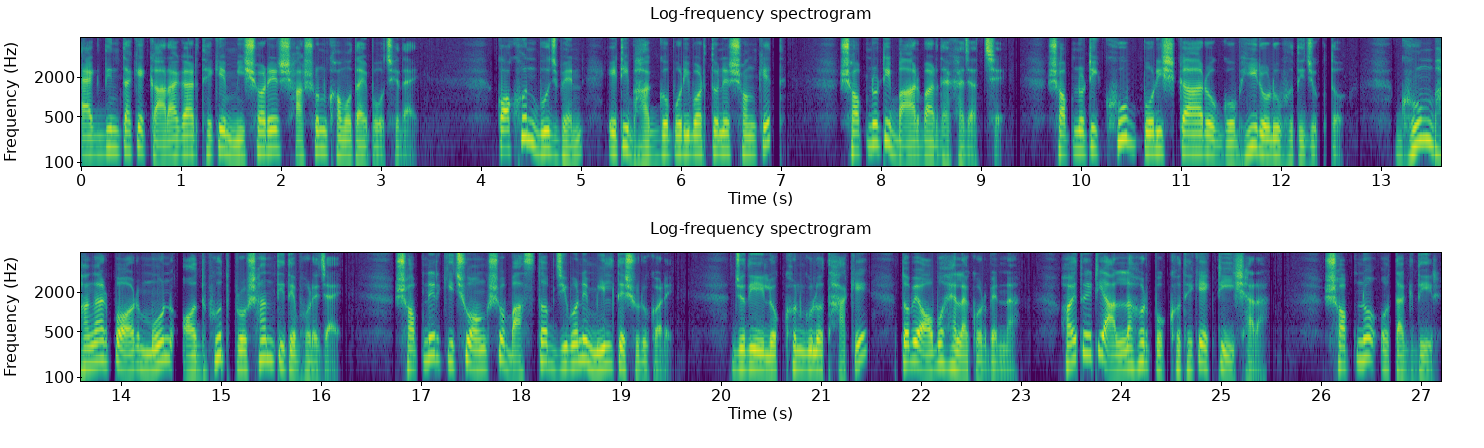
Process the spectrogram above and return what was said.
একদিন তাকে কারাগার থেকে মিশরের শাসন ক্ষমতায় পৌঁছে দেয়। কখন বুঝবেন এটি ভাগ্য পরিবর্তনের সংকেত? স্বপ্নটি বারবার দেখা যাচ্ছে। স্বপ্নটি খুব পরিষ্কার ও গভীর অনুভূতিযুক্ত। ঘুম ভাঙার পর মন অদ্ভুত প্রশান্তিতে ভরে যায়। স্বপ্নের কিছু অংশ বাস্তব জীবনে মিলতে শুরু করে। যদি এই লক্ষণগুলো থাকে, তবে অবহেলা করবেন না। হয়তো এটি আল্লাহর পক্ষ থেকে একটি ইশারা। স্বপ্ন ও তাকদীর।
